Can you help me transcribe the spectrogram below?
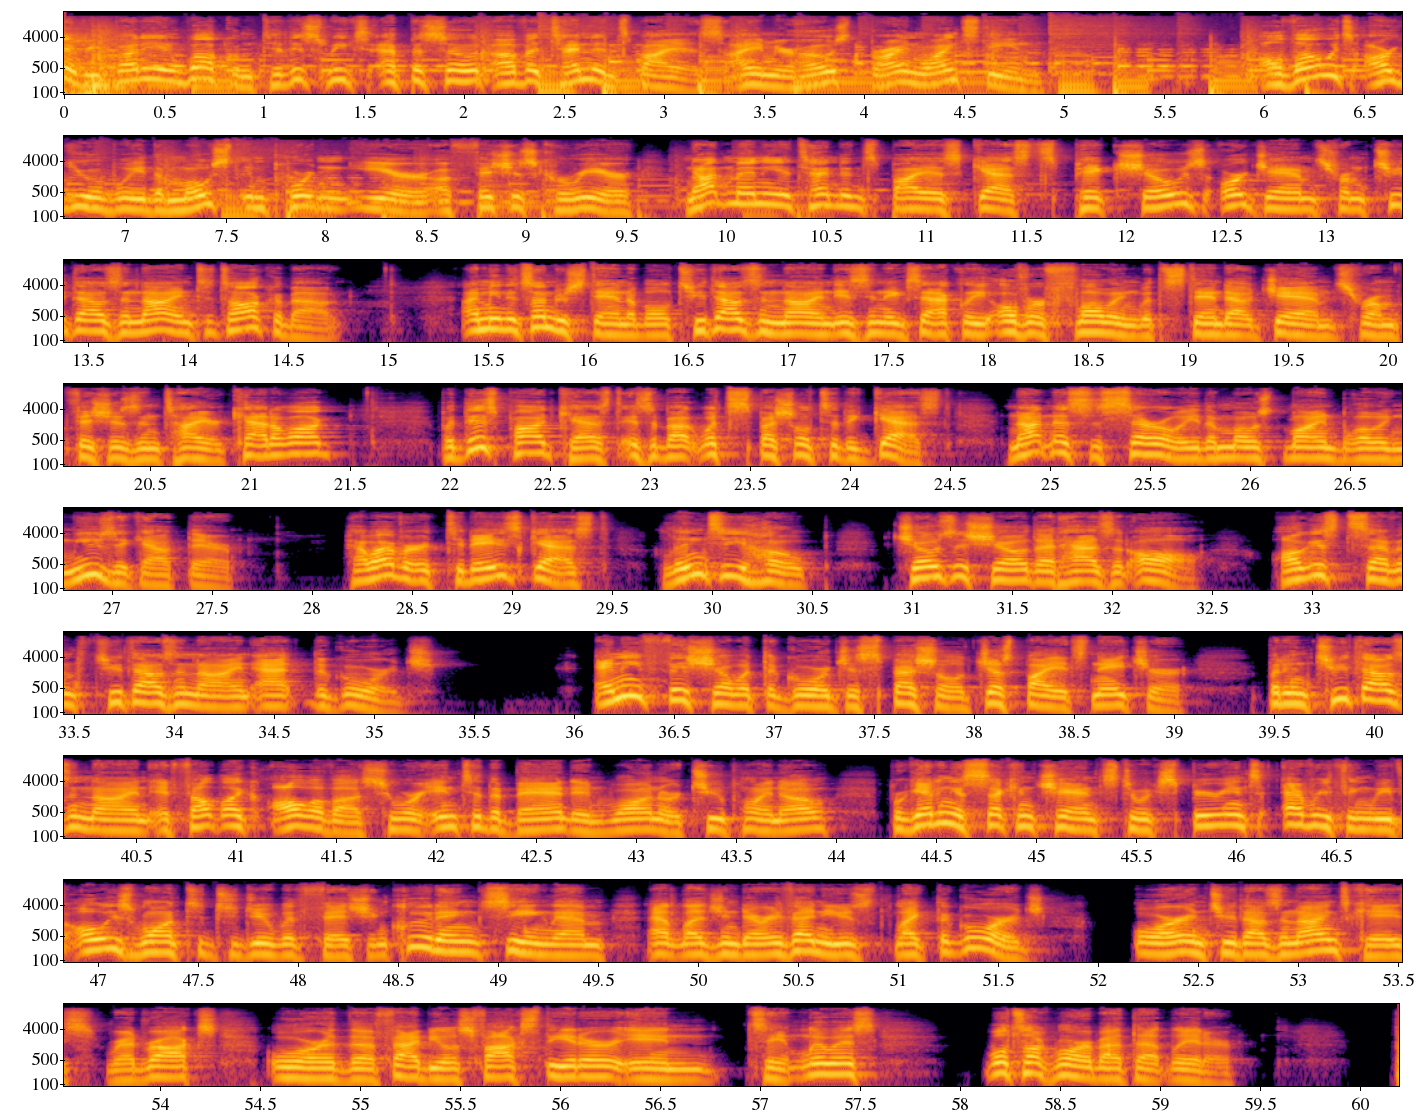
Hi, everybody, and welcome to this week's episode of Attendance Bias. I am your host, Brian Weinstein. Although it's arguably the most important year of Phish's career, not many attendance bias guests pick shows or jams from 2009 to talk about. I mean, it's understandable. 2009 isn't exactly overflowing with standout jams from Phish's entire catalog, but this podcast is about what's special to the guest, not necessarily the most mind blowing music out there. However, today's guest, Lindsay Hope, chose a show that has it all August 7th, 2009, at The Gorge. Any Phish show at The Gorge is special just by its nature, but in 2009, it felt like all of us who were into the band in 1 or 2.0 were getting a second chance to experience everything we've always wanted to do with Phish, including seeing them at legendary venues like The Gorge, or in 2009's case, Red Rocks, or the fabulous Fox Theater in St. Louis. We'll talk more about that later.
